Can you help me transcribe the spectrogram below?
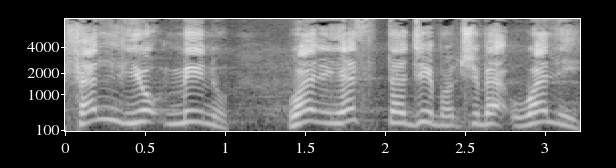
فليؤمنوا. وليستجيبوا. بقى ولي.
